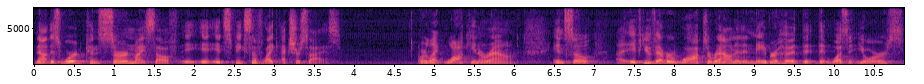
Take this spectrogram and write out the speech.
Now, this word concern myself, it, it speaks of like exercise or like walking around. And so, uh, if you've ever walked around in a neighborhood that, that wasn't yours,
